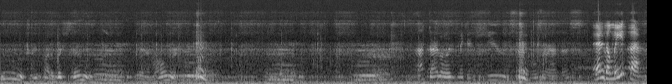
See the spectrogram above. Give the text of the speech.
Ooh, I need to find a bush soon. Yeah, hungry. That dilo is making huge circles around us. Then delete them.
